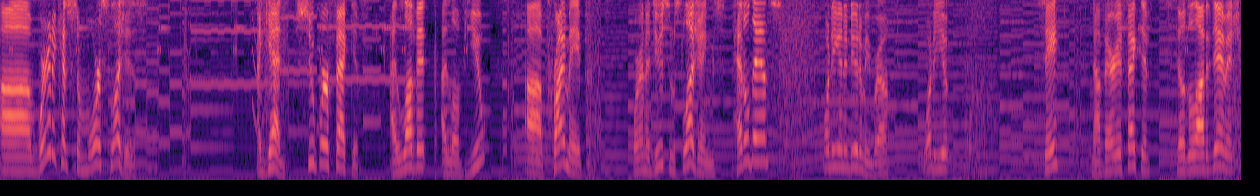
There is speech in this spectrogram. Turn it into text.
Um, we're going to catch some more sludges. Again, super effective. I love it. I love you. Uh, Primeape, we're going to do some sludgings. Petal Dance? What are you going to do to me, bro? What are you... See? Not very effective. Still did a lot of damage.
